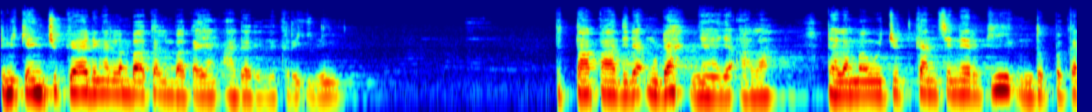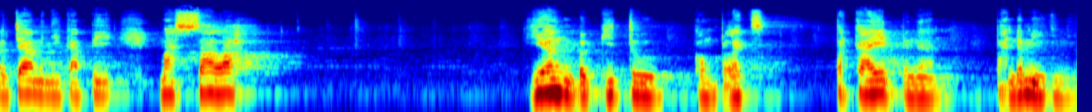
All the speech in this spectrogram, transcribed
Demikian juga dengan lembaga-lembaga yang ada di negeri ini. Betapa tidak mudahnya ya Allah dalam mewujudkan sinergi untuk bekerja menyikapi masalah yang begitu kompleks terkait dengan pandemi ini.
